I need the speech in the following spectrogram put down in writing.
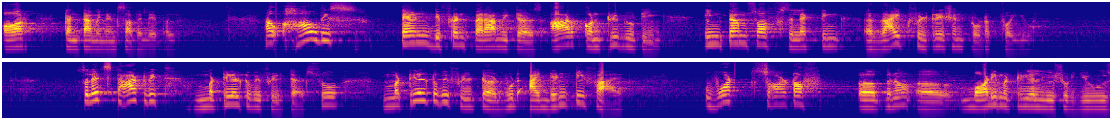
or contaminants available. Now how these 10 different parameters are contributing in terms of selecting right filtration product for you. So, let us start with material to be filtered. So, material to be filtered would identify what sort of uh, you know uh, body material you should use,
